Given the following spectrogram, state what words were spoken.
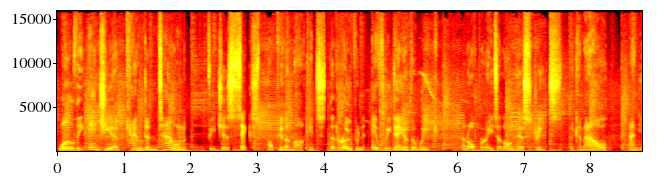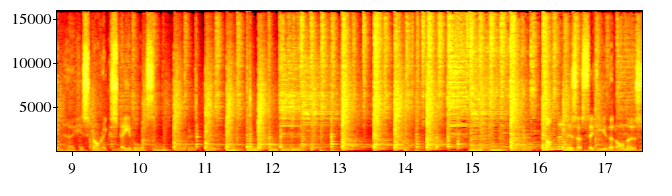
while the edgier Camden Town features six popular markets that are open every day of the week and operate along her streets, the canal, and in her historic stables. London is a city that honours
